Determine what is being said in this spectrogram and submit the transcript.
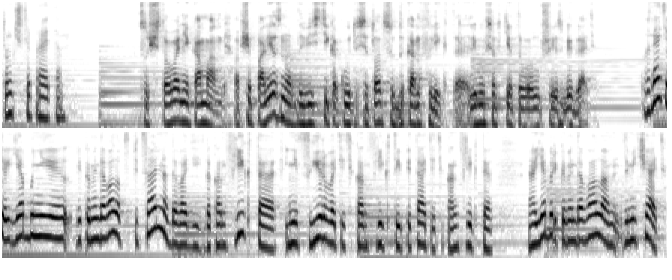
в том числе про это существование команды. Вообще полезно довести какую-то ситуацию до конфликта, либо все-таки этого лучше избегать? Вы знаете, я бы не рекомендовала специально доводить до конфликта, инициировать эти конфликты и питать эти конфликты. А я бы рекомендовала замечать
